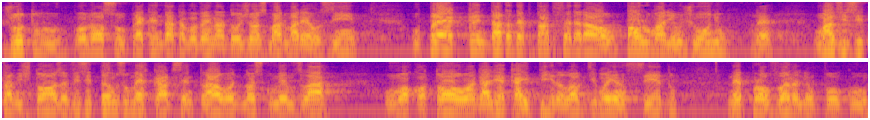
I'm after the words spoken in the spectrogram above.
junto com o nosso pré-candidato a governador Josimar Maranhãozinho, o pré-candidato a deputado federal Paulo Marinho Júnior, né, uma visita amistosa, visitamos o Mercado Central, onde nós comemos lá um mocotó, uma galinha caipira logo de manhã cedo, né, provando ali um pouco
